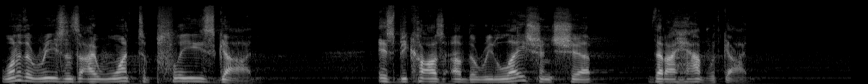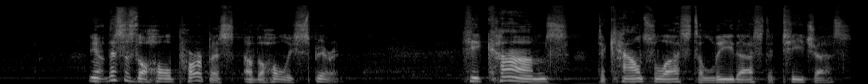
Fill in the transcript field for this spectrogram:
one of the reasons I want to please God, is because of the relationship that I have with God. You know, this is the whole purpose of the Holy Spirit. He comes to counsel us, to lead us, to teach us,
